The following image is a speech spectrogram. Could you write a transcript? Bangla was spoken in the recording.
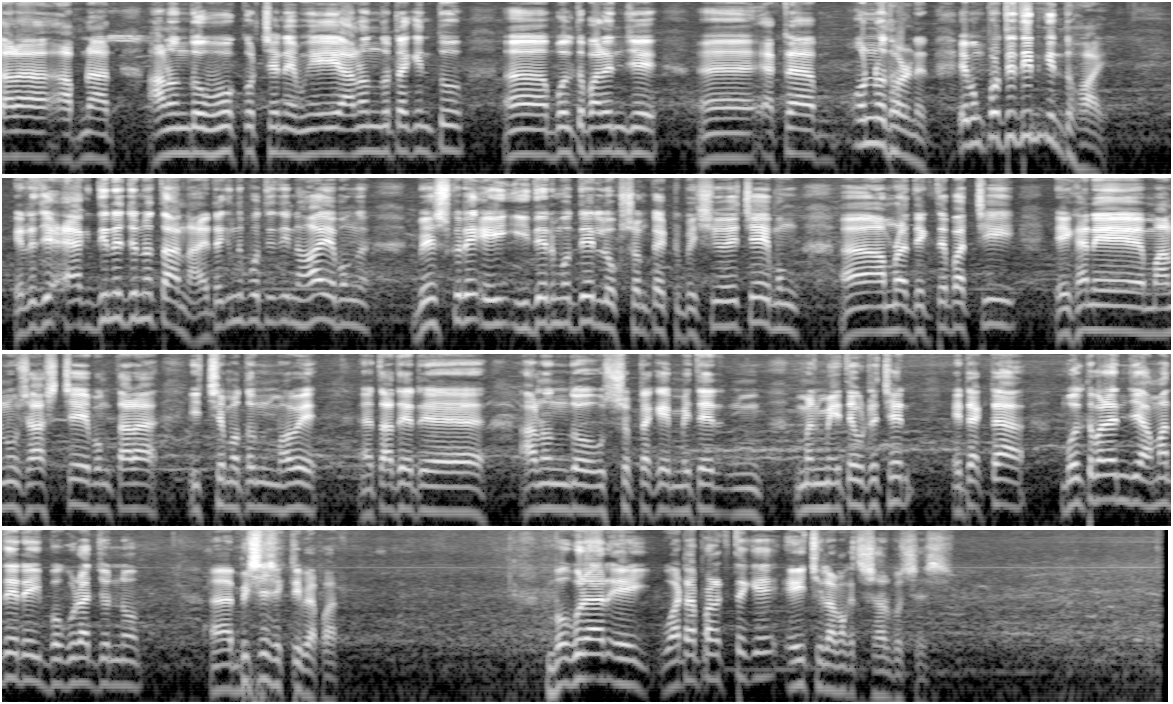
তারা আপনার আনন্দ উপভোগ করছেন এবং এই আনন্দটা কিন্তু বলতে পারেন যে একটা অন্য ধরনের এবং প্রতিদিন কিন্তু হয়। এটা যে একদিনের জন্য তা না, এটা কিন্তু প্রতিদিন হয় এবং বিশেষ করে এই ঈদের মধ্যে লোক সংখ্যা একটু বেশি হয়েছে এবং আমরা দেখতে পাচ্ছি এখানে মানুষ আসছে এবং তারা ইচ্ছে মতনভাবে তাদের আনন্দ উৎসবটাকে মেতে মানে মেতে উঠেছেন। এটা একটা বলতে পারেন যে আমাদের এই বগুড়ার জন্য বিশেষ একটি ব্যাপার। বগুড়ার এই ওয়াটার পার্ক থেকে এই ছিল আমার কাছে সর্বশেষ।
